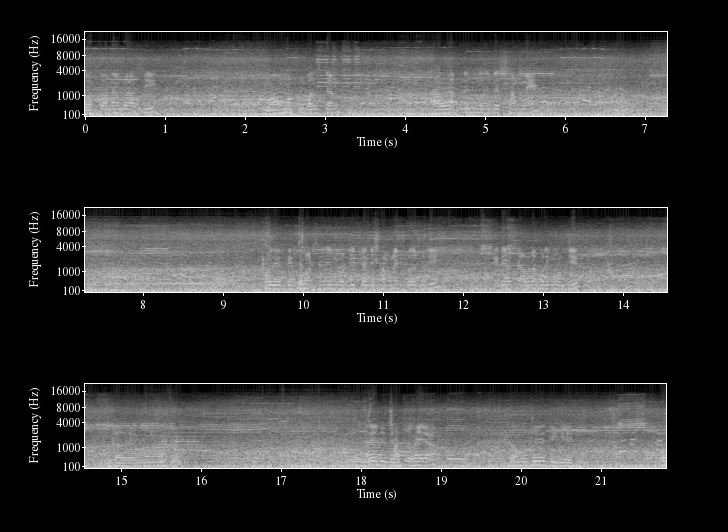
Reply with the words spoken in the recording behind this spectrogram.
বর্তমানে আমরা আছি মোহাম্মদপুর বালুস্তান আল্লাহ করিম মসজিদের সামনে। দেখতে পাচ্ছেন এই মসজিদটা যে সামনে সোজাসুজি, এটা হচ্ছে আল্লাহ করিম মসজিদ। তো ছাত্র ভাইরা। সমুদ্রের দিকে ও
